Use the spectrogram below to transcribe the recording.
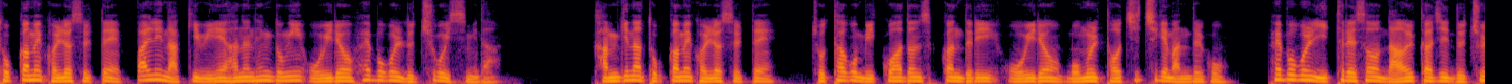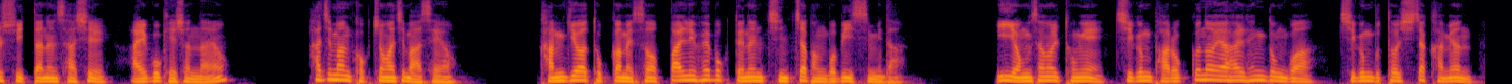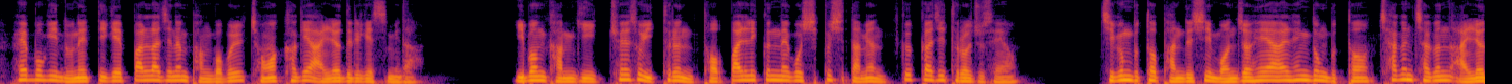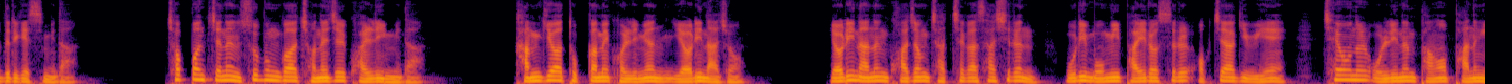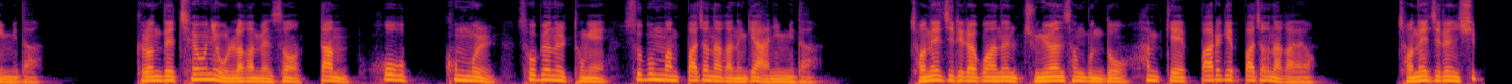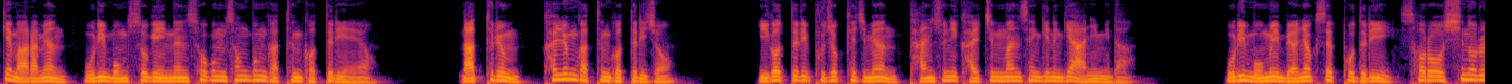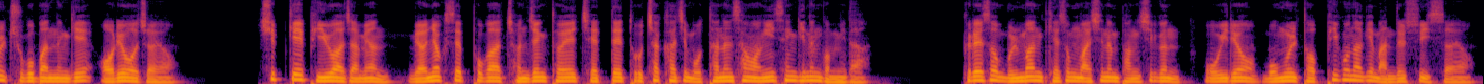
독감에 걸렸을 때 빨리 낫기 위해 하는 행동이 오히려 회복을 늦추고 있습니다. 감기나 독감에 걸렸을 때 좋다고 믿고 하던 습관들이 오히려 몸을 더 지치게 만들고 회복을 이틀에서 나흘까지 늦출 수 있다는 사실 알고 계셨나요? 하지만 걱정하지 마세요. 감기와 독감에서 빨리 회복되는 진짜 방법이 있습니다. 이 영상을 통해 지금 바로 끊어야 할 행동과 지금부터 시작하면 회복이 눈에 띄게 빨라지는 방법을 정확하게 알려드리겠습니다. 이번 감기 최소 이틀은 더 빨리 끝내고 싶으시다면 끝까지 들어주세요. 지금부터 반드시 먼저 해야 할 행동부터 차근차근 알려드리겠습니다. 첫 번째는 수분과 전해질 관리입니다. 감기와 독감에 걸리면 열이 나죠. 열이 나는 과정 자체가 사실은 우리 몸이 바이러스를 억제하기 위해 체온을 올리는 방어 반응입니다. 그런데 체온이 올라가면서 땀, 호흡, 콧물, 소변을 통해 수분만 빠져나가는 게 아닙니다. 전해질이라고 하는 중요한 성분도 함께 빠르게 빠져나가요. 전해질은 쉽게 말하면 우리 몸속에 있는 소금 성분 같은 것들이에요. 나트륨, 칼륨 같은 것들이죠. 이것들이 부족해지면 단순히 갈증만 생기는 게 아닙니다. 우리 몸의 면역세포들이 서로 신호를 주고받는 게 어려워져요. 쉽게 비유하자면 면역세포가 전쟁터에 제때 도착하지 못하는 상황이 생기는 겁니다. 그래서 물만 계속 마시는 방식은 오히려 몸을 더 피곤하게 만들 수 있어요.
